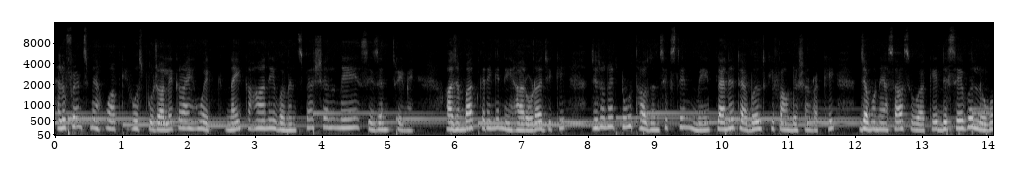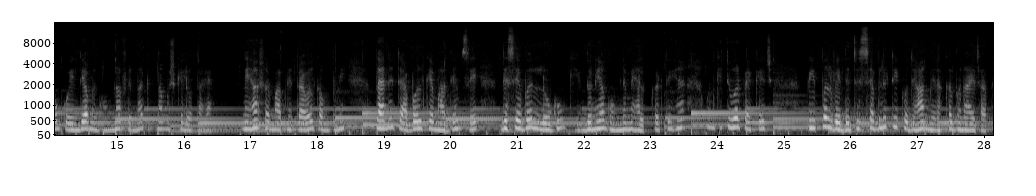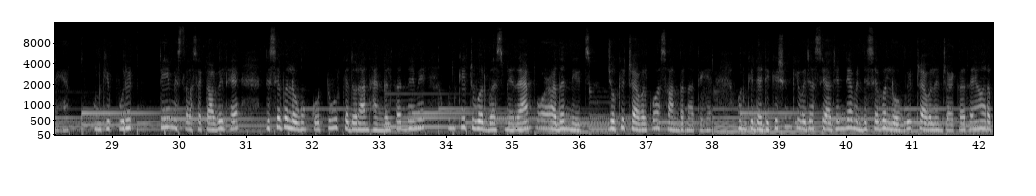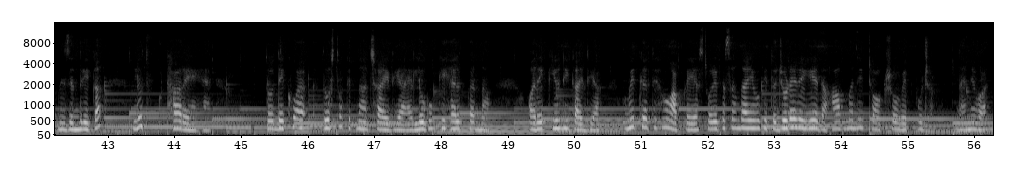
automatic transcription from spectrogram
Friends मैं हूँ आपकी होस्ट पूजा लेकर आई हूँ एक नई कहानी वुमेन स्पेशल में सीज़न थ्री में। आज हम बात करेंगे नेहा अरोड़ा जी की, जिन्होंने 2016 में प्लानट एबल्ड की फाउंडेशन रखी, जब उन्हें एहसास हुआ कि डिसेबल लोगों को इंडिया में घूमना फिरना कितना मुश्किल होता है। नेहा शर्मा अपनी ट्रैवल कंपनी प्लानट एबल्ड के माध्यम से डिसेबल लोगों की दुनिया घूमने में हेल्प करती हैं। उनकी tour package people with disability को ध्यान में रखकर बनाए जाते हैं। उनकी पूरी टीम इस तरह से काबिल है डिसेबल लोगों को टूर के दौरान हैंडल करने में, उनकी टूर बस में रैंप और अदर नीड्स, जो कि ट्रैवल को आसान बनाती है। उनकी डेडिकेशन की वजह से आज इंडिया में डिसेबल लोग भी ट्रैवल एंजॉय कर रहे हैं और अपनी ज़िंदगी का लुत्फ उठा रहे हैं। तो देखो दोस्तों, कितना अच्छा आइडिया है, लोगों की हेल्प करना और एक यूनिक आइडिया। उम्मीद करती हूँ आपका यह स्टोरी पसंद आई होगी। तो जुड़े रहिए the half money talk show with Pooja धन्यवाद।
